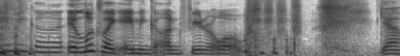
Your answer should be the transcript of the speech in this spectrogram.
Amy Gunn. It looks like Amy Gunn funeral. home. Yeah.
